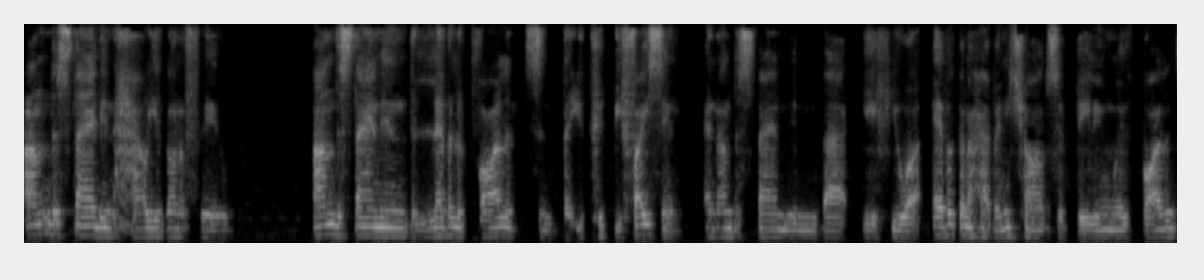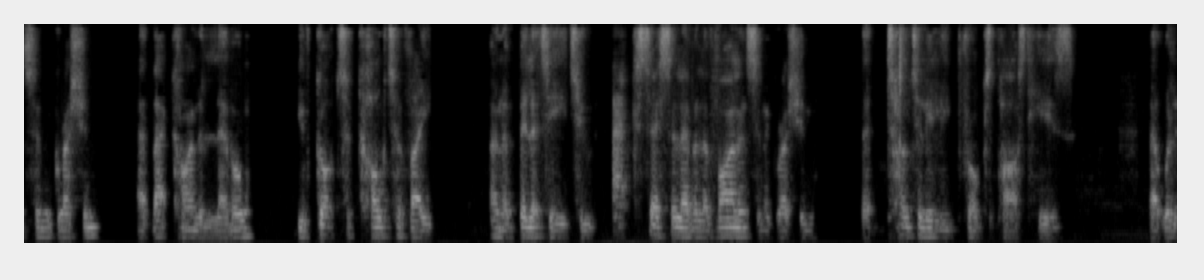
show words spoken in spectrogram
understanding how you're going to feel, understanding the level of violence that you could be facing and understanding that if you are ever going to have any chance of dealing with violence and aggression at that kind of level, you've got to cultivate an ability to access a level of violence and aggression that totally leapfrogs past his, that will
